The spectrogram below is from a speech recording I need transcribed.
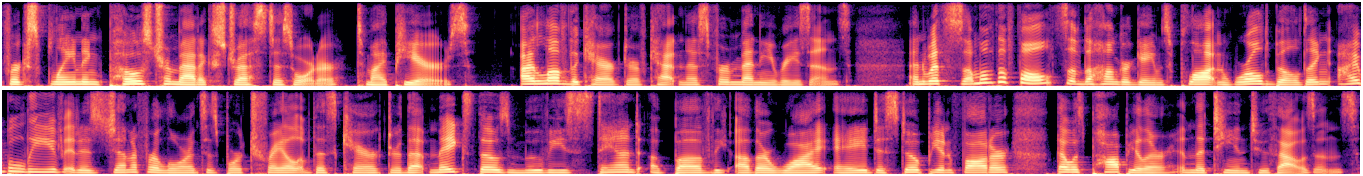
for explaining post traumatic stress disorder to my peers. I love the character of Katniss for many reasons. And with some of the faults of the Hunger Games plot and world building, I believe it is Jennifer Lawrence's portrayal of this character that makes those movies stand above the other YA dystopian fodder that was popular in the teen 2000s.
